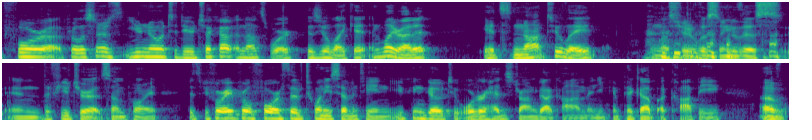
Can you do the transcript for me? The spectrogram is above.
For uh, for listeners, you know what to do. Check out Anat's work because you'll like it. And while you're at it, it's not too late, unless you're listening to this in the future at some point. If it's before April 4th of 2017, you can go to orderheadstrong.com and you can pick up a copy of,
